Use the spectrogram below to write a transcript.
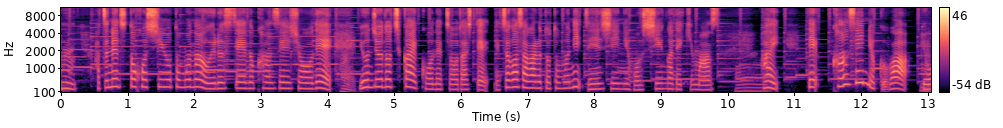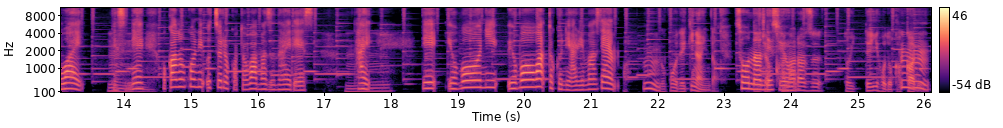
うんうんうん、発熱と発疹を伴うウイルス性の感染症ではい。40度近い高熱を出して熱が下がるとともに全身に発疹ができます。はいい。で感染力は弱い、ですね他の子にうつることはまずないです。うん。はいうんで予防に予防は特にありません。うん、予防できないんだ。そうなんですよ。必ずと言っていいほどかかる。うんうん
